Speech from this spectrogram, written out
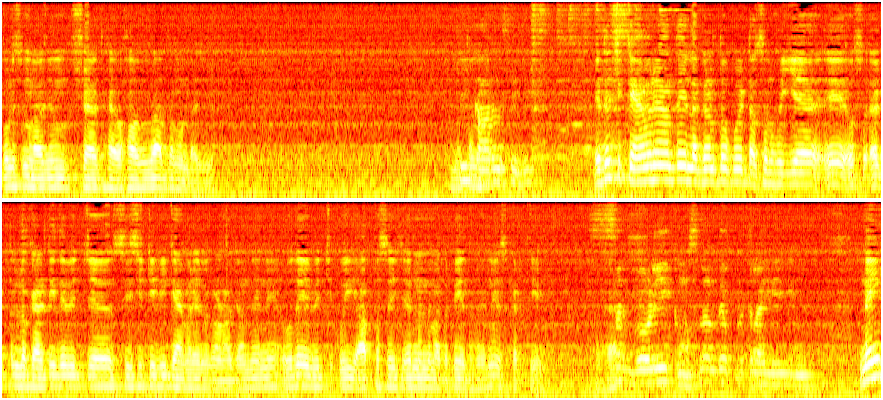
ਪੁਲਿਸ ਮੁਲਾਜ਼ਮ ਸ਼ਾਇਦ ਹੈ ਹੌਲਦਾਰ ਦਾ ਮੁੰਡਾ ਜੀ। ਕੀ ਕਾਰਨ ਸੀ ਜੀ? ਇਹਦੇ ਚ ਕੈਮਰਿਆਂ ਤੇ ਲੱਗਣ ਤੋਂ ਕੋਈ ਟਸਲ ਹੋਈ ਹੈ ਇਹ ਉਸ ਲੋਕੈਲਿਟੀ ਦੇ ਵਿੱਚ ਸੀਸੀਟੀਵੀ ਕੈਮਰੇ ਲਗਾਉਣਾ ਚਾਹੁੰਦੇ ਨੇ ਉਹਦੇ ਵਿੱਚ ਕੋਈ ਆਪਸ ਵਿੱਚ ਇਹਨਾਂ ਦੇ ਮਤਭੇਦ ਹੋਏ ਨੇ ਇਸ ਕਰਕੇ। ਸਰ ਗੋਲੀ ਕਾਉਂਸਲਰ ਦੇ ਉੱਪਰ ਚਲਾਈ ਗਈ ਹੈ ਨਹੀਂ?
